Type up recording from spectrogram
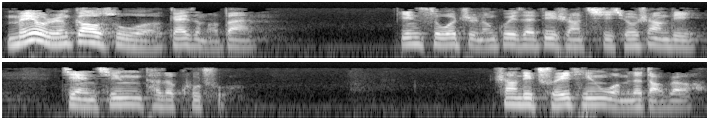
没有人告诉我该怎么办。因此，我只能跪在地上祈求上帝减轻他的苦楚。上帝垂听我们的祷告，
